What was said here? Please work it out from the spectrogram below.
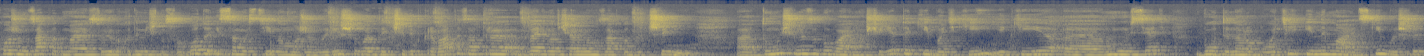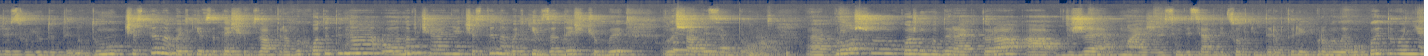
Кожен заклад має свою академічну свободу і самостійно може вирішувати, чи відкривати завтра двері навчального закладу, чи ні. Е, Тому що не забуваємо, що є такі батьки, які е, мусять бути на роботі і не мають з ким лишити свою дитину. Тому частина батьків за те, щоб завтра виходити на е, навчання, частина батьків за те, щоб лишатися вдома. Е, Прошу кожного директора, а вже майже 70% директорів провели опитування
